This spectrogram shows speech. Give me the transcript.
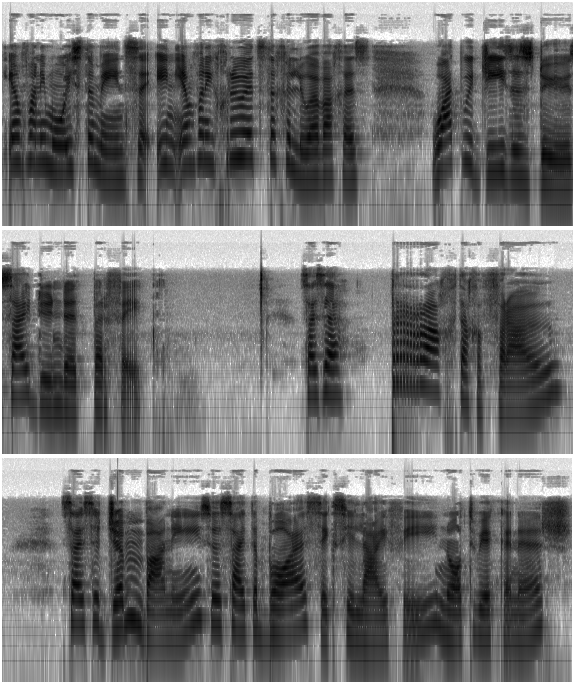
een van die mooiste mense en een van die grootste gelowiges, what would Jesus do? Sy doen dit perfek. Sy's 'n pragtige vrou. Sy's 'n gym bunny, so sy het 'n baie sexy lyfie, na twee kinders.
